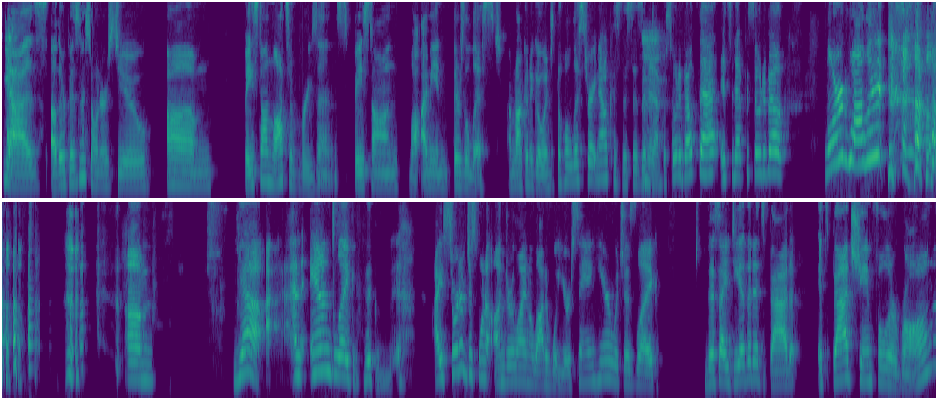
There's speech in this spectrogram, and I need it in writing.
yeah. as other business owners do, um, based on lots of reasons. Based on, well, I mean, there's a list. I'm not going to go into the whole list right now because this isn't mm. an episode about that. It's an episode about Lauren Wallet. um, yeah, and and like the I sort of just want to underline a lot of what you're saying here, which is like this idea that it's bad, it's bad, shameful, or wrong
